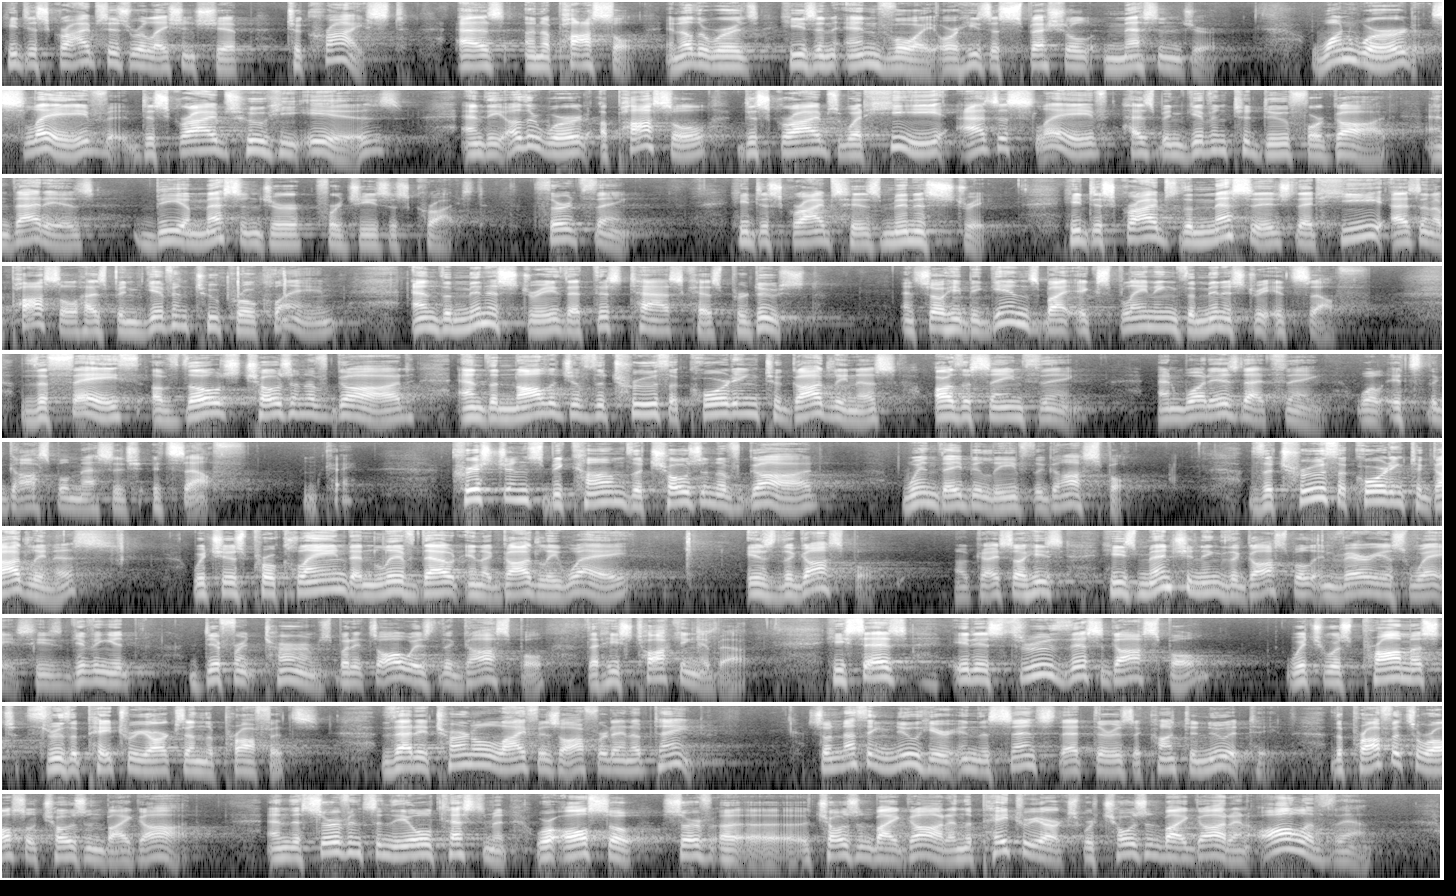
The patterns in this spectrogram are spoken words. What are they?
he describes his relationship to Christ as an apostle. In other words, he's an envoy or he's a special messenger. One word, slave, describes who he is, and the other word, apostle, describes what he, as a slave, has been given to do for God, and that is be a messenger for Jesus Christ. Third thing, he describes his ministry. He describes the message that he as an apostle has been given to proclaim and the ministry that this task has produced. And so he begins by explaining the ministry itself. The faith of those chosen of God and the knowledge of the truth according to godliness are the same thing. And what is that thing? Well, it's the gospel message itself. Okay? Christians become the chosen of God when they believe the gospel. The truth according to godliness, which is proclaimed and lived out in a godly way, is the gospel. Okay, so he's, he's mentioning the gospel in various ways. He's giving it different terms, but it's always the gospel that he's talking about. He says, it is through this gospel which was promised through the patriarchs and the prophets, that eternal life is offered and obtained. So nothing new here in the sense that there is a continuity. The prophets were also chosen by God and the servants in the Old Testament were also serve, uh, uh, chosen by God. And the patriarchs were chosen by God. And all of them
